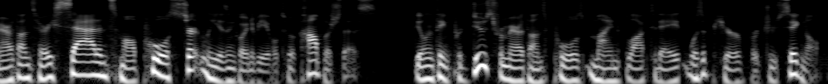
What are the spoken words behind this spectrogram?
Marathon's very sad and small pool certainly isn't going to be able to accomplish this. The only thing produced from Marathon's pool's mined block today was a pure virtue signal.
